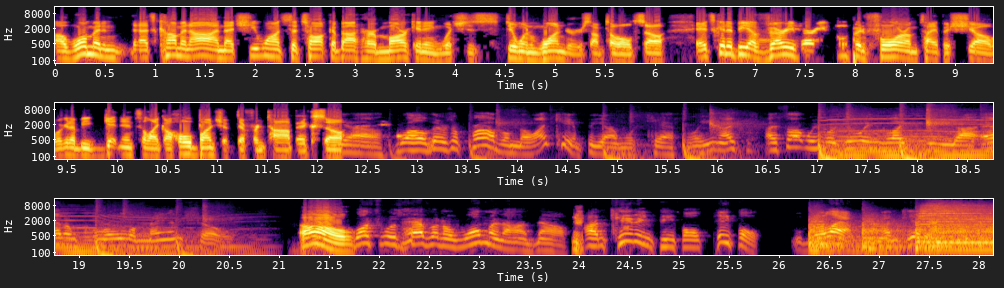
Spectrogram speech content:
a woman that's coming on that she wants to talk about her marketing, which is doing wonders. I'm told. So it's going to be a very very open forum type of show. We're going to be getting into like a whole bunch of different topics. So Yeah. Well, there's a problem though. I can't be on with Kathleen. I I thought we were doing like the uh, Adam Carolla Man show. Oh What's with having a woman on now? I'm kidding, people. People, relax. I'm kidding.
